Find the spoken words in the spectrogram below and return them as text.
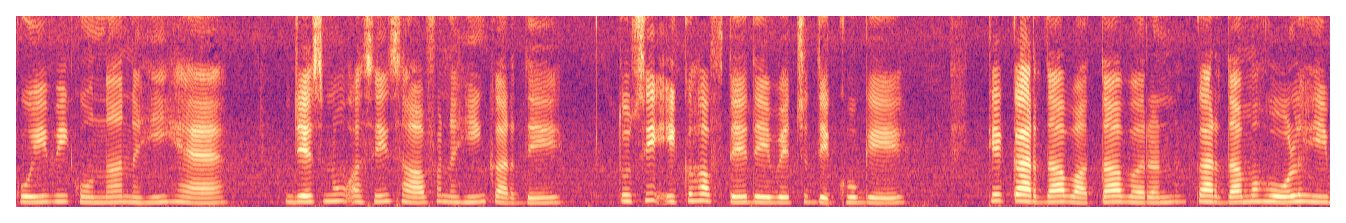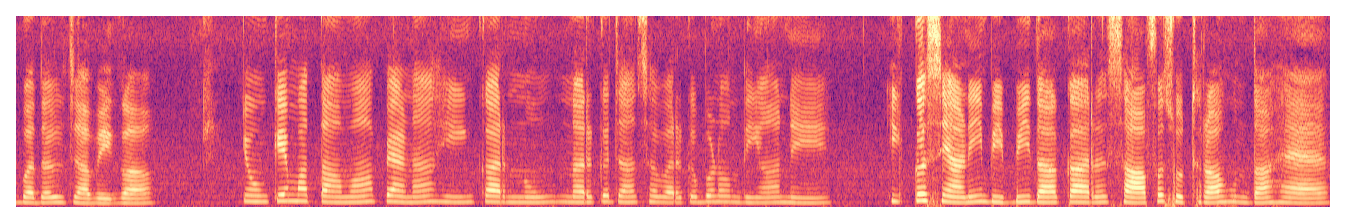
ਕੋਈ ਵੀ ਕੋਨਾ ਨਹੀਂ ਹੈ, ਜਿਸ ਨੂੰ ਅਸੀਂ ਸਾਫ਼ ਨਹੀਂ ਕਰਦੇ। ਤੁਸੀਂ ਇੱਕ ਹਫ਼ਤੇ ਦੇ ਵਿੱਚ ਦੇਖੋਗੇ ਕਿ ਘਰ ਦਾ ਵਾਤਾਵਰਨ ਘਰ ਦਾ ਮਾਹੌਲ ਹੀ ਬਦਲ ਜਾਵੇਗਾ, ਕਿਉਂਕਿ ਮਾਤਾਵਾਂ, ਭੈਣਾਂ ਹੀ ਘਰ ਨੂੰ ਨਰਕ ਜਾਂ ਸਵਰਗ ਬਣਾਉਂਦੀਆਂ ਨੇ। ਇੱਕ ਸਿਆਣੀ ਬੀਬੀ ਦਾ ਘਰ ਸਾਫ਼ ਸੁਥਰਾ ਹੁੰਦਾ ਹੈ,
